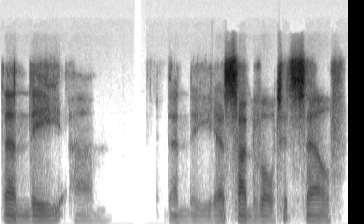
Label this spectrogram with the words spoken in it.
than the um, than the uh, cyber vault itself.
